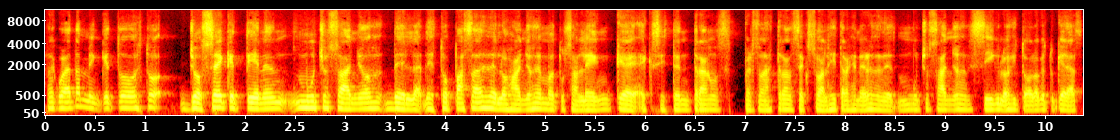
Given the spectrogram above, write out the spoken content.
recuerda también que todo esto, yo sé que tienen muchos años, de, la- de esto pasa desde los años de Matusalén, que existen trans, personas transexuales y transgéneros desde muchos años, siglos y todo lo que tú quieras.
